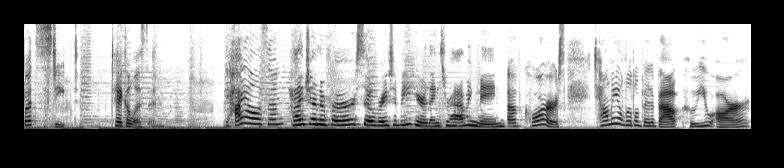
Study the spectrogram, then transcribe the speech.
but steeped. Take a listen. Hi, Alison. Hi, Jennifer. So great to be here. Thanks for having me. Of course. Tell me a little bit about who you are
